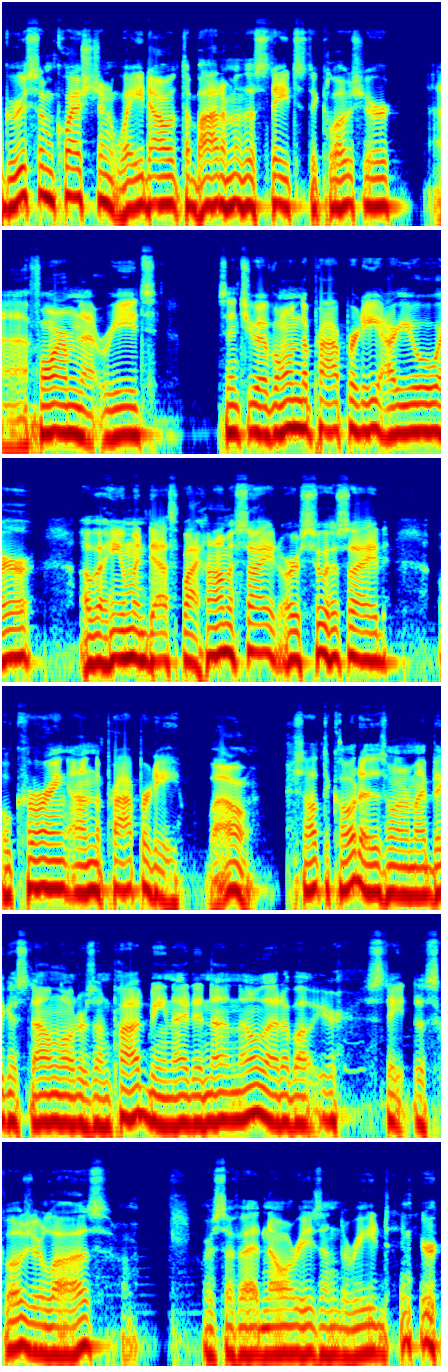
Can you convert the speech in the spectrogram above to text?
gruesome question way down at the bottom of the state's disclosure uh, form that reads Since you have owned the property, are you aware of a human death by homicide or suicide occurring on the property? Wow. South Dakota is one of my biggest downloaders on Podbean. I did not know that about your state disclosure laws. Of course, I've had no reason to read in your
